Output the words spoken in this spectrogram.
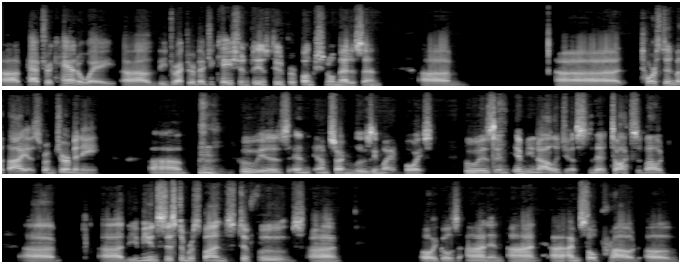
uh, Patrick Hanaway, uh, the director of education for the Institute for Functional Medicine. Um, Torsten Matthias from Germany, um, who is, and I'm sorry, I'm losing my voice, who is an immunologist that talks about uh, uh, the immune system responds to foods. Oh, it goes on and on. Uh, I'm so proud of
